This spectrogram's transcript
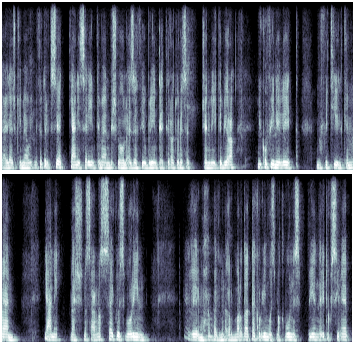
علاج كيماوي. ميثوتريكسات يعني سليم كمان بيشبه الأزاثيوبرين تأثيراته ليست جانبية كبيرة. ميكوفينوليت موفيتيل كمان يعني مش نص على نص. سايكلوسبورين غير محبذ من اغلب المرضى تاكروليموس مقبول نسبيا. ريتوكسيماب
